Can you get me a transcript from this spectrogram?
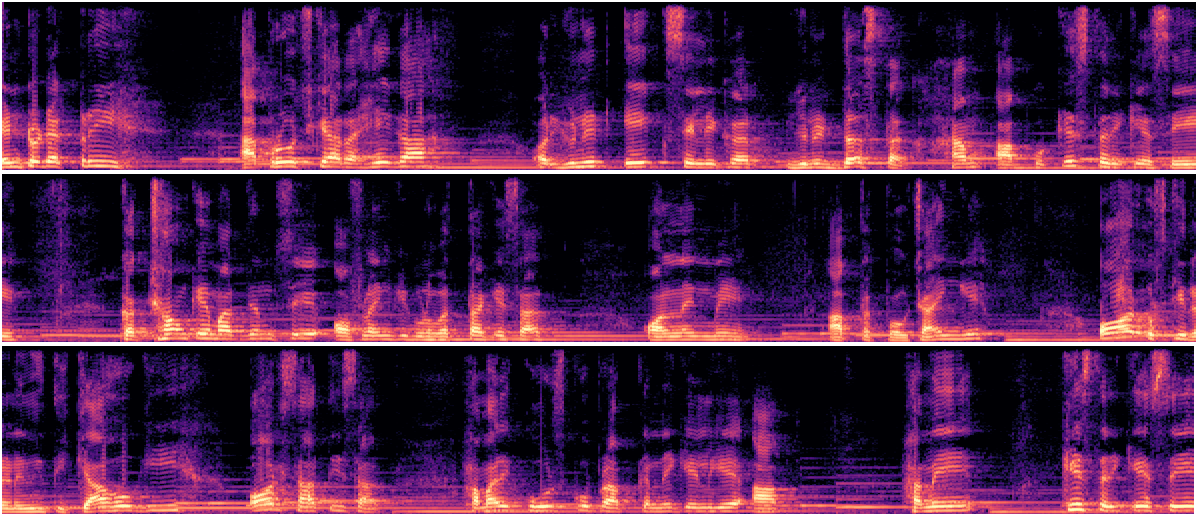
इंट्रोडक्टरी अप्रोच क्या रहेगा और यूनिट एक से लेकर यूनिट दस तक हम आपको किस तरीके से कक्षाओं के माध्यम से ऑफलाइन की गुणवत्ता के साथ ऑनलाइन में आप तक पहुंचाएँगे। और उसकी रणनीति क्या होगी? और साथ ही साथ हमारे कोर्स को प्राप्त करने के लिए आप हमें किस तरीके से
